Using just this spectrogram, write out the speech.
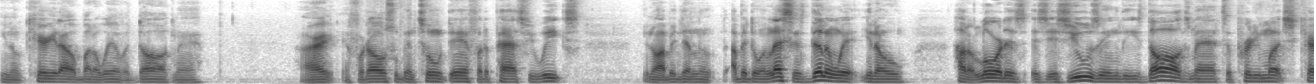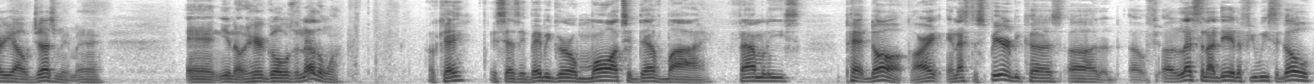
you know, carried out by the way of a dog, man. All right. And for those who've been tuned in for the past few weeks, you know, I've been dealing I've been doing lessons dealing with, you know, how the Lord is is just using these dogs, man, to pretty much carry out judgment, man. And, you know, here goes another one. Okay? It says a baby girl mauled to death by family's pet dog. All right. And that's the spirit because uh, a lesson I did a few weeks ago,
